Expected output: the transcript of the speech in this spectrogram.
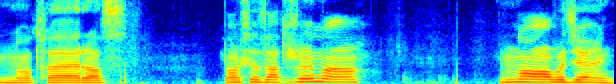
No teraz to się zaczyna. Nowy dzień.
